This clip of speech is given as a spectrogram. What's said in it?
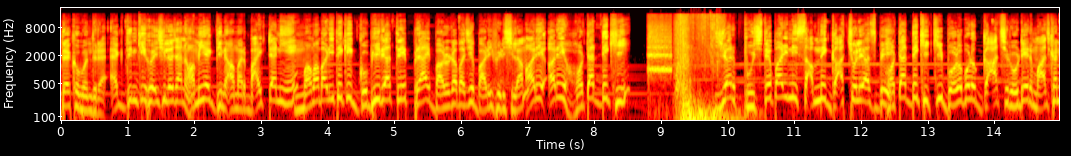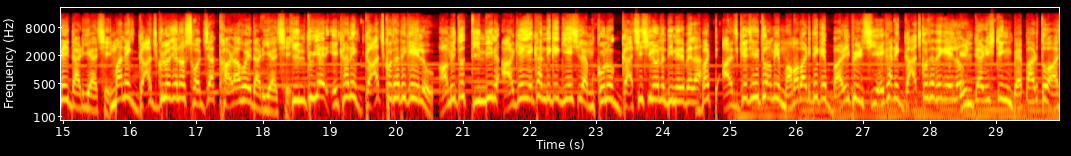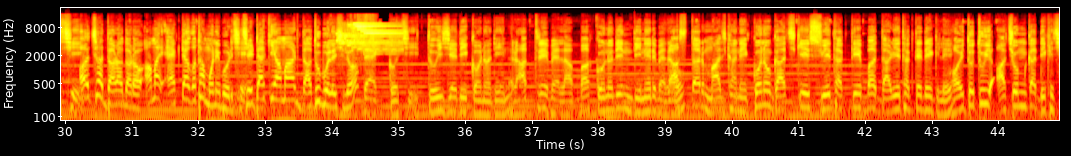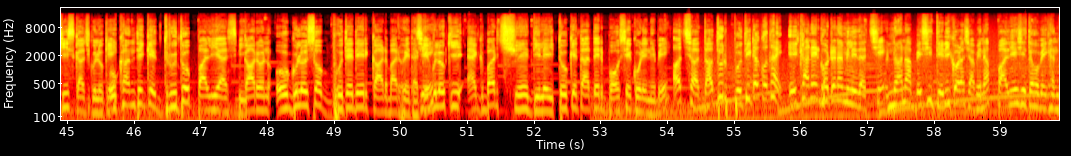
দেখো বন্ধুরা, একদিন কি হয়েছিল জানো? আমি একদিন আমার বাইকটা নিয়ে মামা বাড়ি থেকে গভীর রাত্রে প্রায় বারোটা বাজে বাড়ি ফিরছিলাম। আরে আরে, হঠাৎ দেখি ইয়ার বুঝতে পারিনি সামনে গাছ চলে আসবে। হঠাৎ দেখি কি বড় বড় গাছ রোডের মাঝখানেই দাঁড়িয়ে আছে। মানে গাছগুলো যেন সজ্জা খাড়া হয়ে দাঁড়িয়ে আছে। কিন্তু ইয়ার এখানে গাছ কোথা থেকে এলো? আমি তো তিন দিন আগেই এখান থেকে গিয়েছিলাম। কোনো গাছই ছিল না দিনের বেলা। বাট আজকে যেহেতু আমি মামা বাড়ি থেকে বাড়ি ফিরছি এখানে গাছ কোথা থেকে এলো? ইন্টারেস্টিং ব্যাপার তো আছে। আচ্ছা দাঁড়াও দাঁড়াও আমার একটা কথা মনে পড়ছে। সেটা কি আমার দাদু বলেছিল? দেখ কচি তুই যদি কোনোদিন রাত্রে বেলা বা কোনোদিন দিনের বেলা রাস্তার মাঝখানে কোনো গাছকে শুয়ে থাকতে বা দাঁড়িয়ে থাকতে দেখলে হয়তো তুই আচমকা দেখেছিস গাছগুলোকে। ওখান থেকে দ্রুত পালিয়ে আসবি, কারণ ওগুলো সব ভূতেদের কারবার হয়ে থাকে। এগুলো কি একবার ছুঁয়ে দিলেই তোকে তাদের বসে করে নেবে? আচ্ছা দাদুর প্রতিটা কথায় এখানের ঘটনা মিলে যাচ্ছে। না না, বেশি দেরি করা যাবে না। পালিয়ে যেতে হবে এখান থেকে।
